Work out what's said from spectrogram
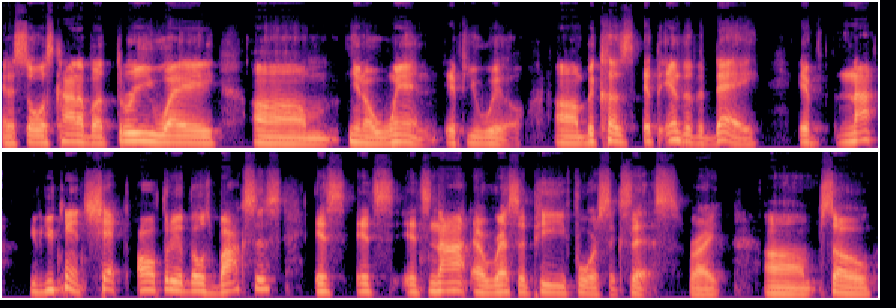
And so it's kind of a three-way um, you know, win, if you will. Um, because at the end of the day, if not if you can't check all three of those boxes, it's it's it's not a recipe for success, right? Um, so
